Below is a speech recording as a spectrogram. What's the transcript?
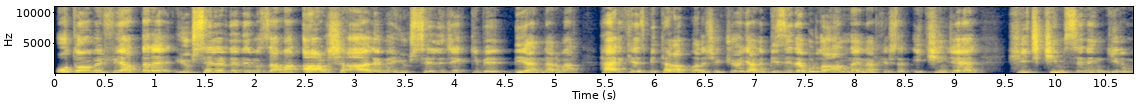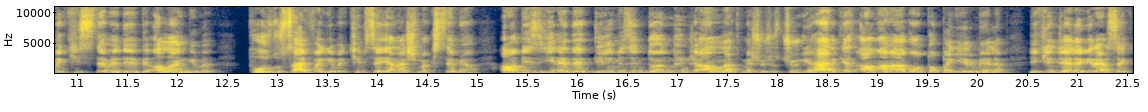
Otomobil fiyatları yükselir dediğimiz zaman arşı aleme yükselecek gibi diyenler var. Herkes bir taraflara çekiyor. Yani bizi de burada anlayın arkadaşlar. İkinci el hiç kimsenin girmek istemediği bir alan gibi. Tozlu sayfa gibi kimse yanaşmak istemiyor. Ama biz yine de dilimizin döndüğünce anlatmaya çalışıyoruz. Çünkü herkes aman abi o topa girmeyelim. İkinci ele girersek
